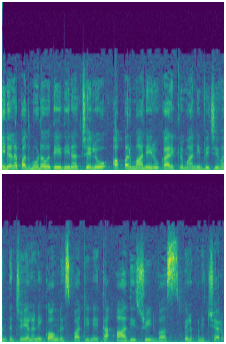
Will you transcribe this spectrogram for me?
ఈ నెల పదమూడవ తేదీన చెలో అప్పర్ మానేరు కార్యక్రమాన్ని విజయవంతం చేయాలని కాంగ్రెస్ పార్టీ నేత ఆది శ్రీనివాస్ పిలుపునిచ్చారు.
